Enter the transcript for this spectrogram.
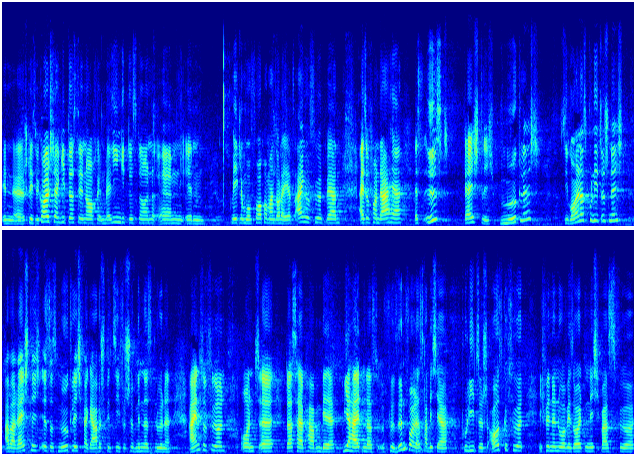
in äh, Schleswig-Holstein gibt es den noch, in Berlin gibt es noch, ähm, in Mecklenburg-Vorpommern soll er jetzt eingeführt werden. Also von daher, es ist rechtlich möglich. Sie wollen das politisch nicht, aber rechtlich ist es möglich, vergabespezifische Mindestlöhne einzuführen. Und, äh, deshalb haben wir, wir halten das für sinnvoll. Das habe ich ja politisch ausgeführt. Ich finde nur, wir sollten nicht etwas für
